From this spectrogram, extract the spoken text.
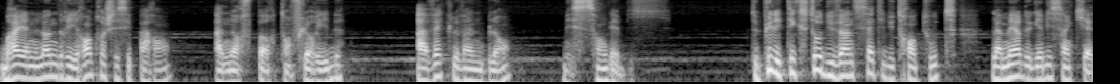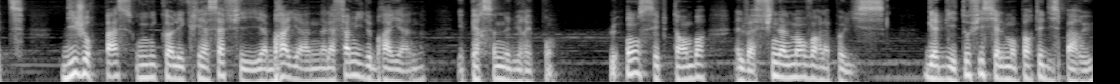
Brian Laundrie rentre chez ses parents, à Northport, en Floride, avec le vin blanc, mais sans Gabi. Depuis les textos du 27 et du 30 août, la mère de Gabi s'inquiète. Dix jours passent où Nicole écrit à sa fille, à Brian, à la famille de Brian, et personne ne lui répond. Le 11 septembre, elle va finalement voir la police. Gabi est officiellement portée disparue.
